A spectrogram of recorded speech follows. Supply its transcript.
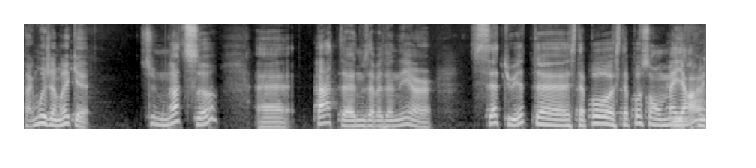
fait que moi, j'aimerais que tu me notes ça. Euh, Pat nous avait donné un 7-8. c'était pas, pas son meilleur. hein?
